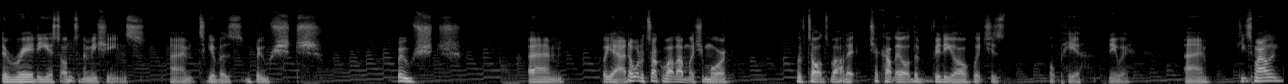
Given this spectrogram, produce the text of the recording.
the radius onto the machines um, to give us boosts. Boosts. Um, but yeah, I don't want to talk about that much more. We've talked about it. Check out the other video, which is up here anyway. Um, keep smiling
